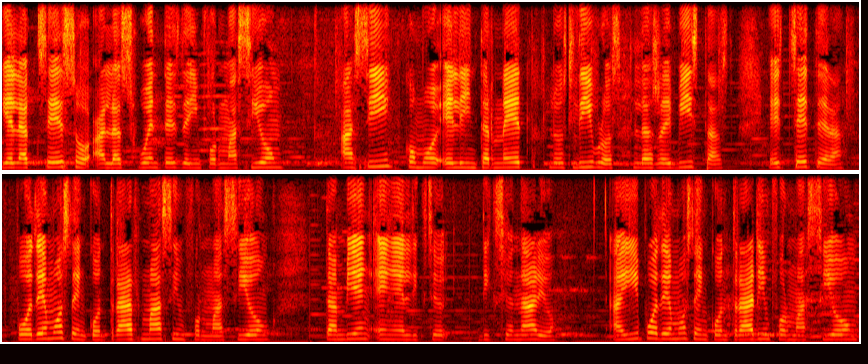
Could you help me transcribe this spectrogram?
y el acceso a las fuentes de información, así como el Internet, los libros, las revistas, etc podemos encontrar más información también en el diccionario. Ahí podemos encontrar información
